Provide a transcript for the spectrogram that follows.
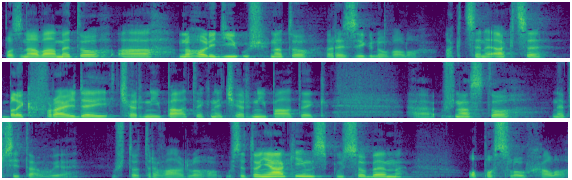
Poznáváme to a mnoho lidí už na to rezignovalo. Akce, neakce, Black Friday, černý pátek, nečerný pátek, eh, už nás to nepřitahuje. Už to trvá dlouho. Už se to nějakým způsobem oposlouchalo.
